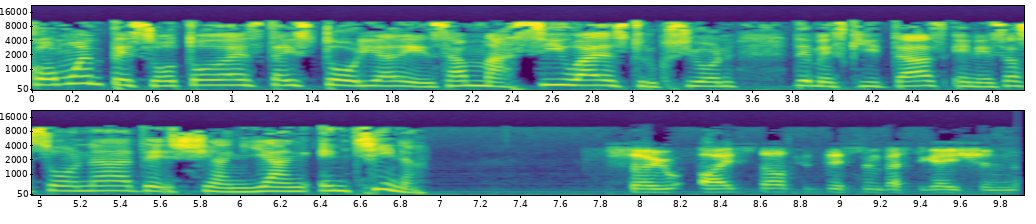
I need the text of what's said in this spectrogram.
¿Cómo empezó toda esta historia de esa masiva destrucción de mezquitas en esa zona de Xiangyang en China? So I started this investigation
